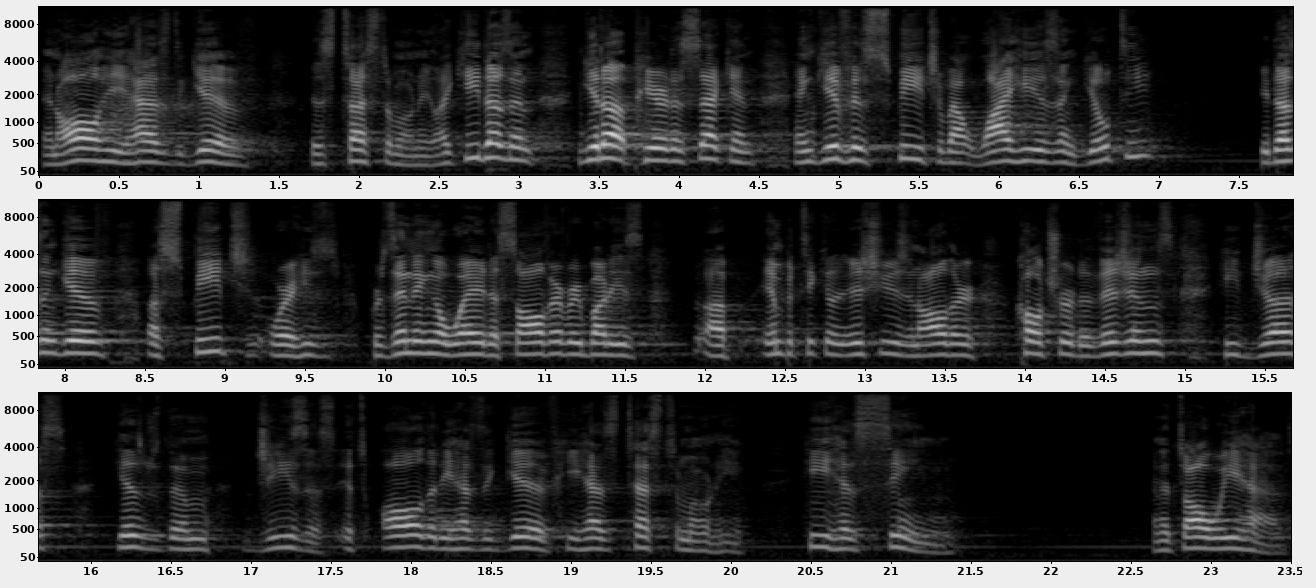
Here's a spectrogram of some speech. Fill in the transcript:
And all he has to give his testimony. Like he doesn't get up here in a second and give his speech about why he isn't guilty. He doesn't give a speech where he's presenting a way to solve everybody's uh, in particular issues and all their cultural divisions. He just gives them Jesus. It's all that he has to give. He has testimony. He has seen. And it's all we have.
